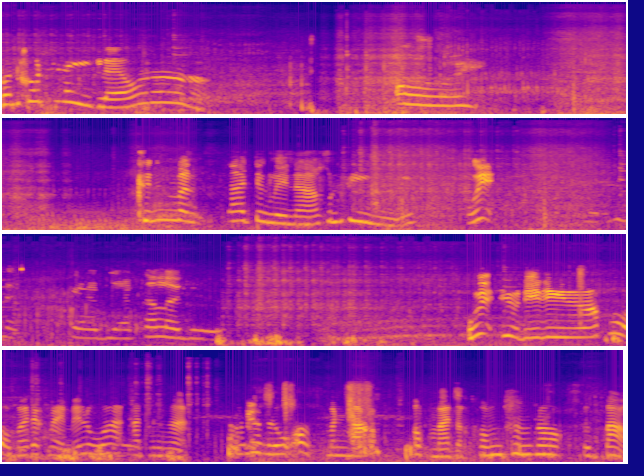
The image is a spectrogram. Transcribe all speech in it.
มันขึ้นได้อีกแล้วนะโอ้ย ขึ้นมันได้จังเลยนะ คุณผีอุ้ยเจอเบียก็เลยดูอุ้ยอยู่ดีๆนะโผล่มาจากไหนไม่รู้อะอันนึงอะมันจะรู้ออกมันบักออกมาจากห้องข้างนอกหรือเปล่า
